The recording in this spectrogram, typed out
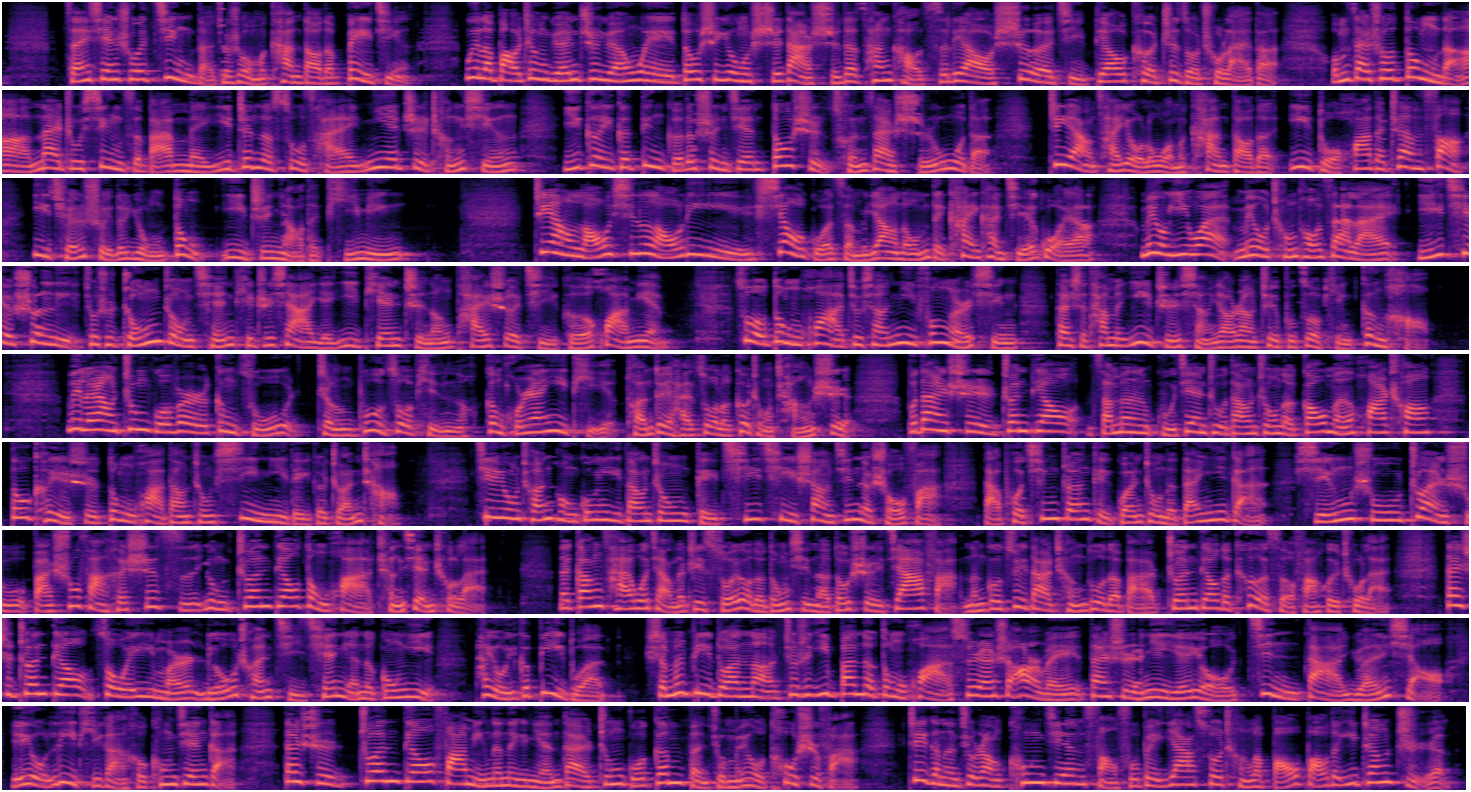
咱先说静的，就是我们看到的背景。为了保证原汁原味，都是用实打实的参考资料设计、雕刻、制作出来的。我们再说动的啊，耐住性子把每一帧的素材捏制成型，一个一个定格的瞬间都是存在实物的，这样才有了我们看到的一朵花的绽放、一泉水的涌动、一只鸟的啼鸣。这样劳心劳力，效果怎么样呢？我们得看一看结果呀。没有意外，没有从头再来，一切顺利，就是种种前提之下，也一天只能拍摄几格画面。做动画就像逆风而行，但是他们一直想要让这部作品更好。为了让中国味儿更足，整部作品更浑然一体，团队还做了各种尝试。不但是砖雕，咱们古建筑当中的高门花窗，都可以是动画当中细腻的一个转场。借用传统工艺当中给漆器上金的手法，打破青砖给观众的单一感，行书、篆书，把书法和诗词用砖雕动画呈现出来。那刚才我讲的这所有的东西呢，都是加法，能够最大程度的把砖雕的特色发挥出来。但是砖雕作为一门流传几千年的工艺，它有一个弊端。什么弊端呢？就是一般的动画虽然是二维，但是人家也有近大远小，也有立体感和空间感。但是砖雕发明的那个年代，中国根本就没有透视法，这个呢就让空间仿佛被压缩成了薄薄的一张纸。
